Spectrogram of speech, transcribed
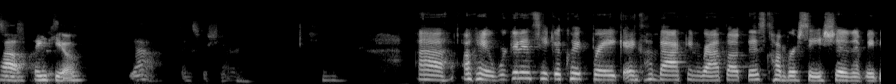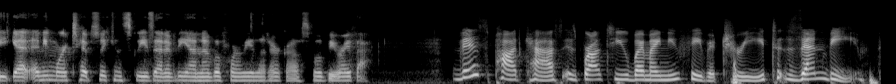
wow. Thank you. Yeah. Thanks for sharing. Uh, okay, we're going to take a quick break and come back and wrap up this conversation and maybe get any more tips we can squeeze out of Vienna before we let her go. So we'll be right back. This podcast is brought to you by my new favorite treat, ZENB.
